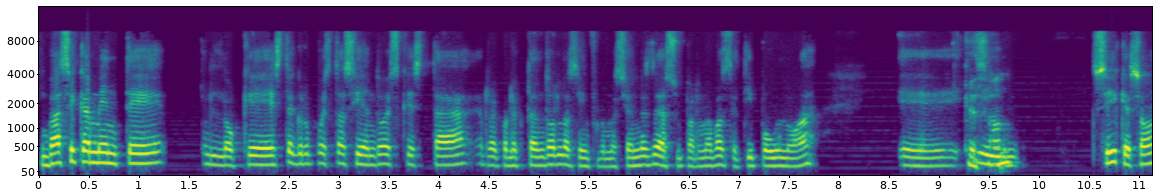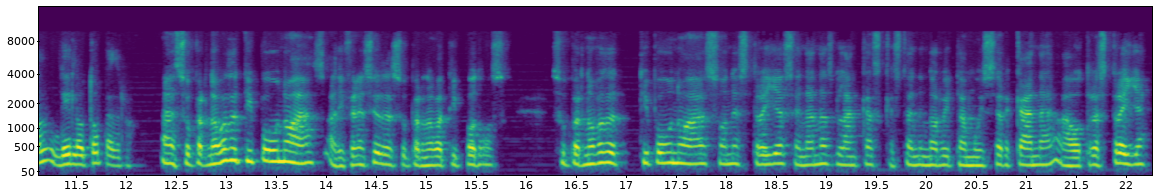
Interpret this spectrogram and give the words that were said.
Básicamente lo que este grupo está haciendo es que está recolectando las informaciones de las supernovas de tipo 1A. Eh, ¿Qué son? Sí, que son. Dilo tú, Pedro. Ah, supernovas de tipo 1A, a diferencia de supernova tipo 2, supernovas de tipo 1A son estrellas enanas blancas que están en órbita muy cercana a otra estrella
